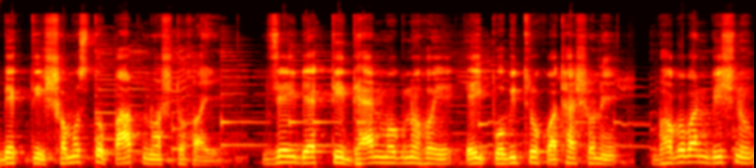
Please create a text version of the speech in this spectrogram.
ব্যক্তির সমস্ত পাপ নষ্ট হয়। যেই ব্যক্তি ধ্যানমগ্ন হয়ে এই পবিত্র কথা শোনে, ভগবান বিষ্ণু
